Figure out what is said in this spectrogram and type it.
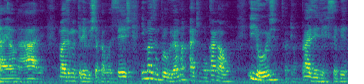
Israel na área, mais uma entrevista para vocês e mais um programa aqui no canal. E hoje eu tenho o prazer de receber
